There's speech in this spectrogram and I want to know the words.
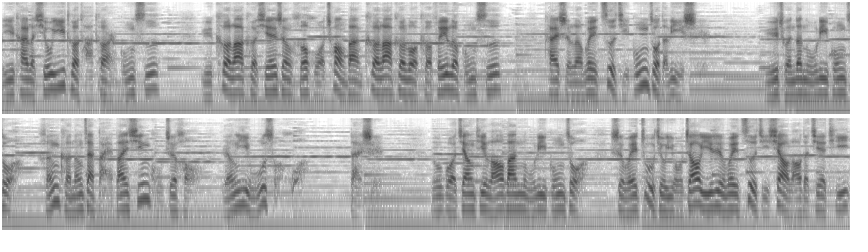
离开了休伊特塔特尔公司，与克拉克先生合伙创办克拉克洛克菲勒公司，开始了为自己工作的历史。愚蠢的努力工作，很可能在百般辛苦之后。仍一无所获，但是，如果将替老板努力工作视为铸就有朝一日为自己效劳的阶梯，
